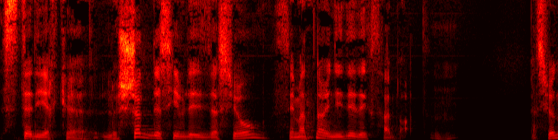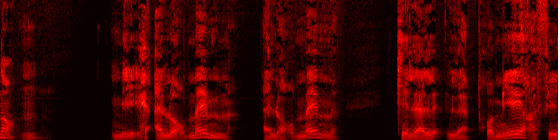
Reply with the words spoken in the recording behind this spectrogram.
C'est-à-dire que le choc des civilisations, c'est maintenant une idée d'extrême droite. Passionnant. Mmh. Mais alors même, alors même qu'elle a la première a fait,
